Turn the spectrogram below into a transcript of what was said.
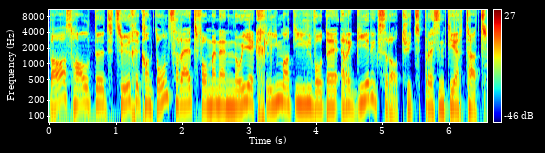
Was halten die Zürcher Kantonsräte von einem neuen Klimadeal, den der Regierungsrat heute präsentiert hat?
